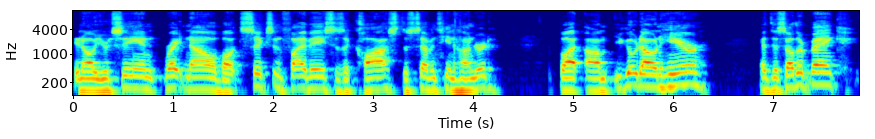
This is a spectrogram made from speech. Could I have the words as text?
You know, you're seeing right now about six and five eighths aces a cost of 1700. But um, you go down here at this other bank,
